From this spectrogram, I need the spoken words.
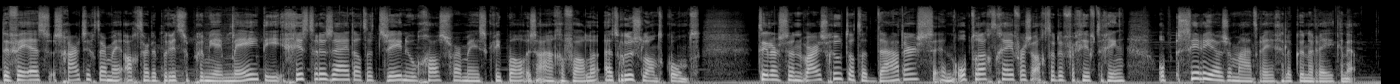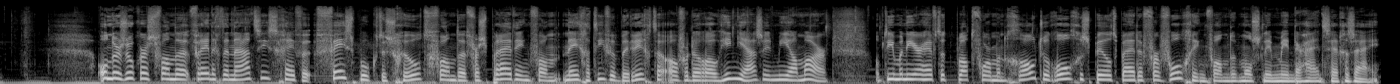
De VS schaart zich daarmee achter de Britse premier May... die gisteren zei dat het zenuwgas waarmee Skripal is aangevallen... uit Rusland komt. Tillerson waarschuwt dat de daders en opdrachtgevers achter de vergiftiging... op serieuze maatregelen kunnen rekenen. Onderzoekers van de Verenigde Naties geven Facebook de schuld... van de verspreiding van negatieve berichten over de Rohingya's in Myanmar. Op die manier heeft het platform een grote rol gespeeld... bij de vervolging van de moslimminderheid, zeggen zij.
